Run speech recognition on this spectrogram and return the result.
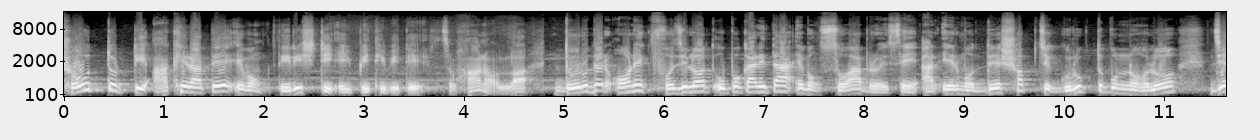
সত্তরটি আখেরাতে এবং তিরিশটি এই পৃথিবীতে। সুহান দরুদের অনেক ফজিলত, উপকারিতা এবং সোয়াব রয়েছে। আর এর মধ্যে সবচেয়ে গুরুত্বপূর্ণ হলো যে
